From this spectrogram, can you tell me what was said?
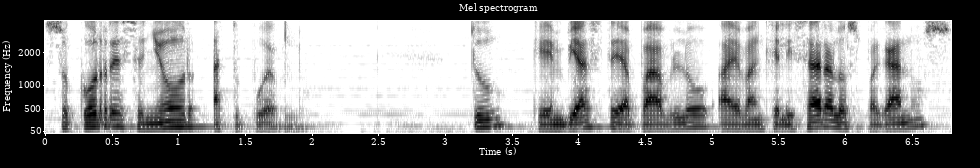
Socorre, Señor, a tu pueblo. Tú, que enviaste a Pablo a evangelizar a los paganos,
